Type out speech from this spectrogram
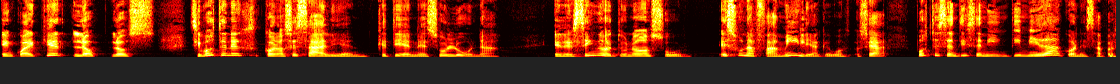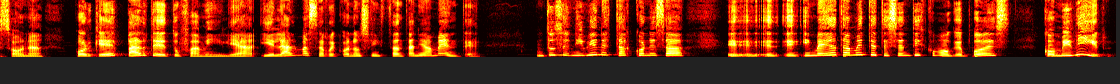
en cualquier, los, los si vos tenés, conoces a alguien que tiene su luna en el signo de tu nodo sur, es una familia que vos, o sea, vos te sentís en intimidad con esa persona porque es parte de tu familia y el alma se reconoce instantáneamente. Entonces, ni bien estás con esa, eh, eh, eh, inmediatamente te sentís como que podés convivir.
